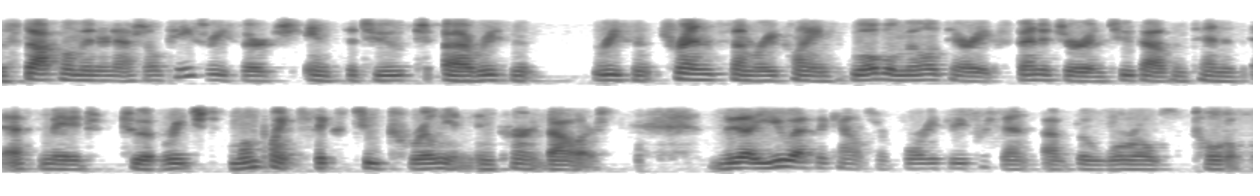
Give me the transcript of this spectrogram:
the Stockholm International Peace Research Institute uh, recent recent trend summary claims global military expenditure in 2010 is estimated to have reached 1.62 trillion in current dollars. The U.S. accounts for 43% of the world's total.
